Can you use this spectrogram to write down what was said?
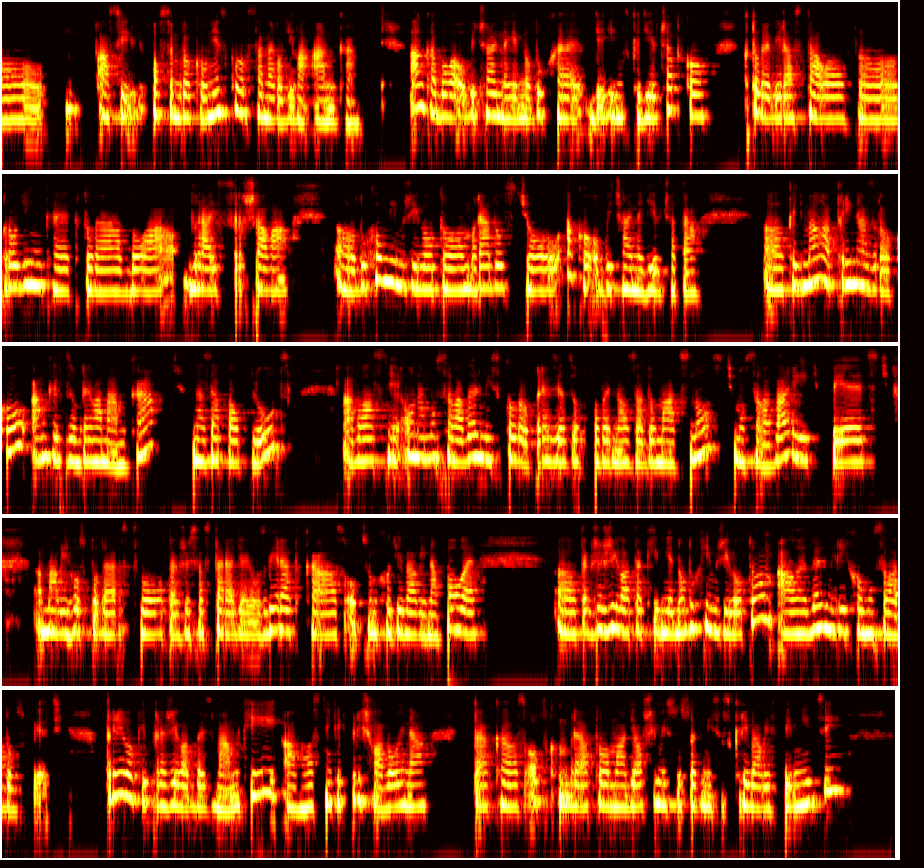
asi 8 rokov neskôr sa narodila Anka. Anka bola obyčajné jednoduché dedinské dievčatko, ktoré vyrastalo v rodinke, ktorá bola vraj sršala duchovným životom, radosťou, ako obyčajné dievčatá. Keď mala 13 rokov, Anke zomrela mamka na zápal plúc a vlastne ona musela veľmi skoro prevziať zodpovednosť za domácnosť, musela variť, piecť, mali hospodárstvo, takže sa starať aj o zvieratka, s otcom chodívali na pole, takže žila takým jednoduchým životom, ale veľmi rýchlo musela dospieť. Tri roky prežila bez mamky a vlastne keď prišla vojna, tak s otcom, bratom a ďalšími susedmi sa skrývali v pivnici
